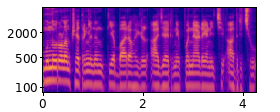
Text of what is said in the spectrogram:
മുന്നൂറോളം ക്ഷേത്രങ്ങളിൽ നിന്നെത്തിയ ഭാരവാഹികൾ ആചാര്യനെ പൊന്നാടയണിച്ച് ആദരിച്ചു.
